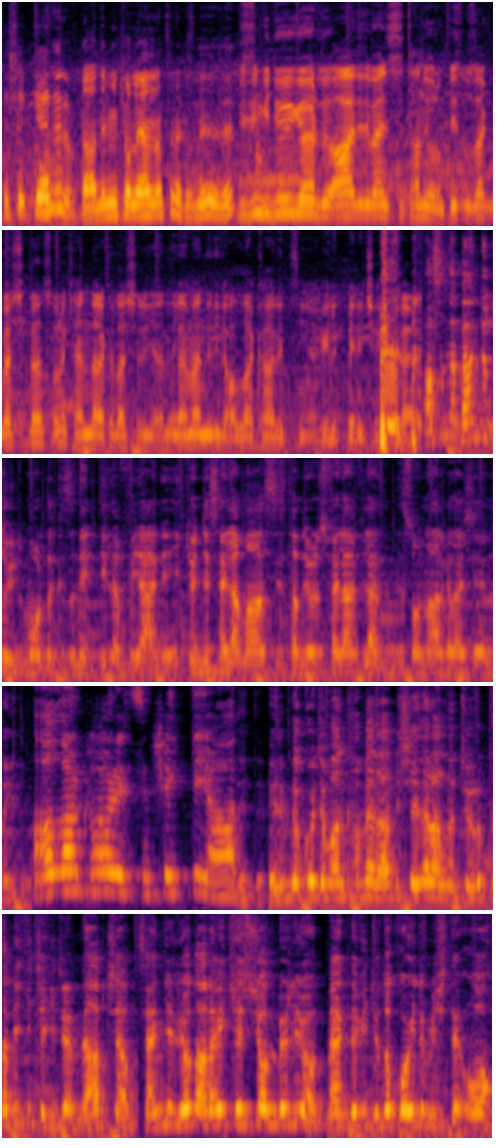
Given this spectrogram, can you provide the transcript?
Teşekkür ederim. Daha deminki olayı anlatsana kız ne dedi? Bizim videoyu gördü. Aa dedi ben sizi tanıyorum. Biz uzaklaştıktan sonra kendi arkadaşları geldi. Hemen dedi ki Allah kahretsin ya gelip beni çektiler. Aslında ben de duydum orada kızın ettiği lafı yani. İlk önce selam aa sizi tanıyoruz falan filan dedi. Sonra arkadaşlarına gidip Allah kahretsin çekti ya. dedi. Elimde kocaman kamera bir şeyler anlatıyorum. Tabii ki çekeceğim. Ne yapacağım? Sen geliyorsun araya kesiyorsun bölüyorsun. Ben de videoda koydum işte. Oh.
